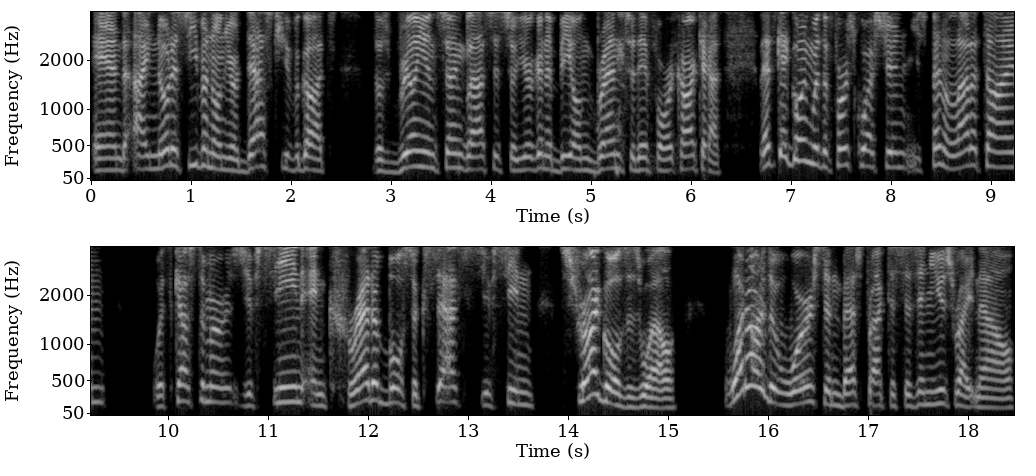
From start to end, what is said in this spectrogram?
And I notice even on your desk, you've got those brilliant sunglasses. So you're going to be on brand today for CarCast. Let's get going with the first question. You spend a lot of time with customers. You've seen incredible success. You've seen struggles as well. What are the worst and best practices in use right now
